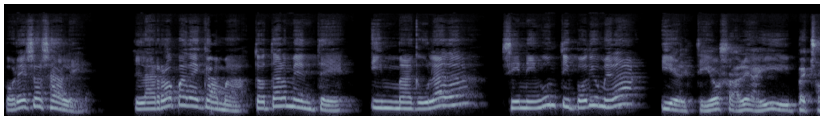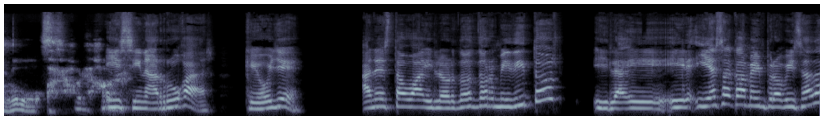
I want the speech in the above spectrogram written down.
por eso sale la ropa de cama totalmente inmaculada, sin ningún tipo de humedad y el tío sale ahí pecho lobo. Y sin arrugas, que oye, han estado ahí los dos dormiditos y, la, y, esa cama improvisada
